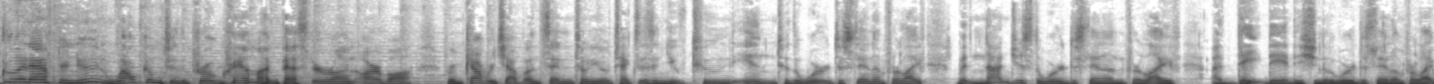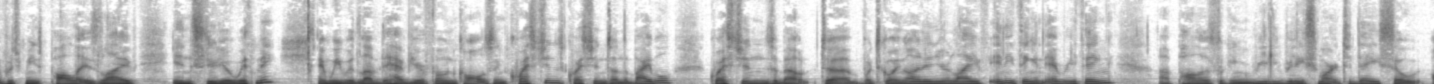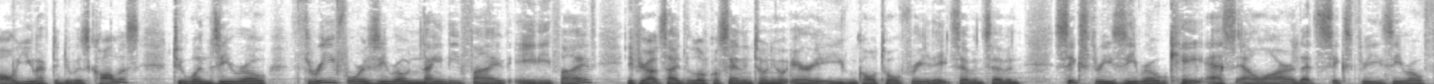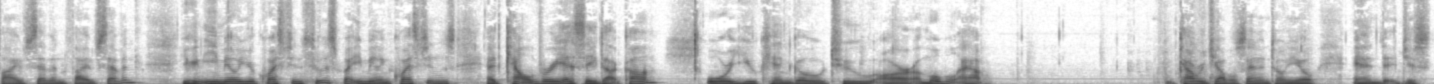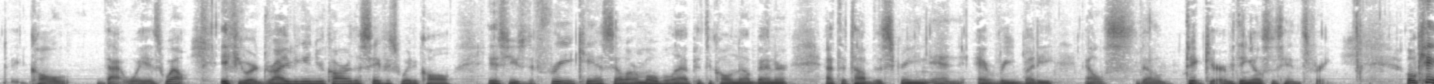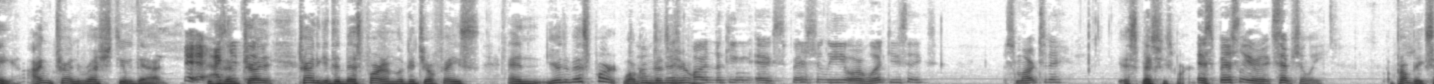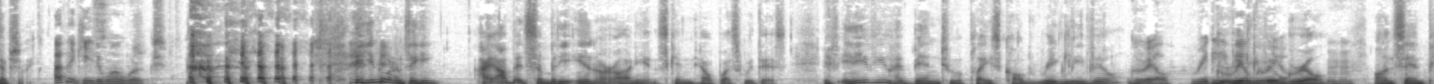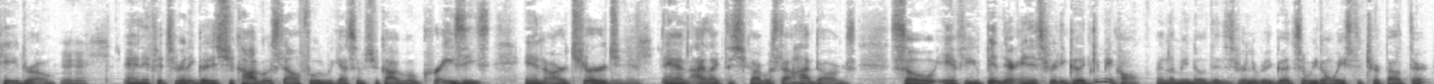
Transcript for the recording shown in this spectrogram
Good afternoon. Welcome to the program. I'm Pastor Ron Arbaugh from Calvary Chapel in San Antonio, Texas, and you've tuned in to the Word to Stand On for Life, but not just the Word to Stand On for Life, a date day edition of the Word to Stand On for Life, which means Paula is live in studio with me, and we would love to have your phone calls and questions, questions on the Bible, questions about uh, what's going on in your life, anything and everything. Uh, Paula's looking really, really smart today. So all you have to do is call us 210-340-9585. If you're outside the local San Antonio area, you can call toll free at 877-630-KSLR. That's 630-5757. You can email your questions to us by emailing questions at calvarysa.com or you can go to our mobile app Calvary Chapel San Antonio and just call that way as well. If you are driving in your car, the safest way to call is use the free KSLR mobile app. Hit the call now banner at the top of the screen, and everybody else that'll take care. Everything else is hands free. Okay, I'm trying to rush through that because I'm trying trying to get to the best part. I'm looking at your face, and you're the best part. Welcome to the that show. part looking especially, or what do you say? Smart today? Especially smart, Especially or exceptionally? probably exceptionally. I think either one works. Hey, you know what I'm thinking? I, I'll bet somebody in our audience can help us with this. If any of you have been to a place called Wrigleyville, Grill. Wrigleyville, Grill. Grill mm-hmm. on San Pedro, mm-hmm. and if it's really good, it's Chicago style food. We got some Chicago crazies in our church, mm-hmm. and I like the Chicago style hot dogs. So if you've been there and it's really good, give me a call and let me know that it's really, really good so we don't waste a trip out there.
